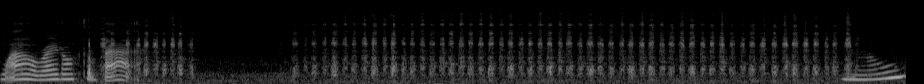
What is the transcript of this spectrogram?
Wow, right off the bat. No.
